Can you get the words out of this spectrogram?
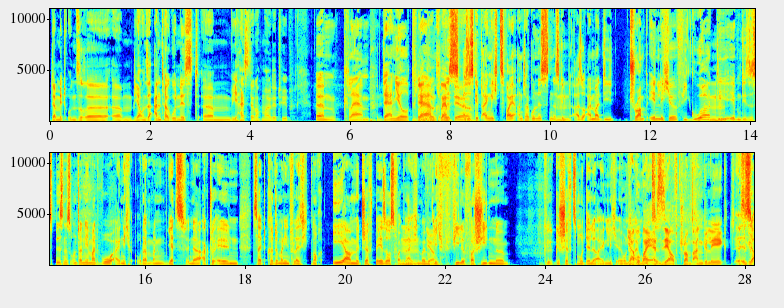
damit unsere, ähm, ja, unser Antagonist, ähm, wie heißt der nochmal, der Typ? ähm, Clamp, Daniel Clamp, Daniel Clamp, ist, also es gibt eigentlich zwei Antagonisten. Es gibt also einmal die Trump-ähnliche Figur, die eben dieses Business-Unternehmen hat, wo eigentlich, oder man jetzt in der aktuellen Zeit könnte man ihn vielleicht noch eher mit Jeff Bezos vergleichen, weil ja. wirklich viele verschiedene G Geschäftsmodelle eigentlich äh, unter Ja, wobei er ist sehr auf Trump angelegt. Es ist ja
